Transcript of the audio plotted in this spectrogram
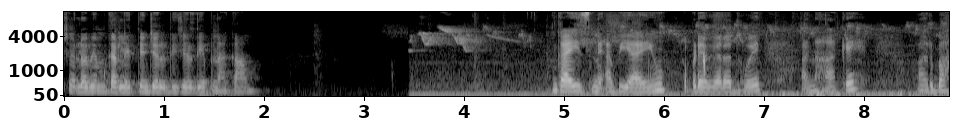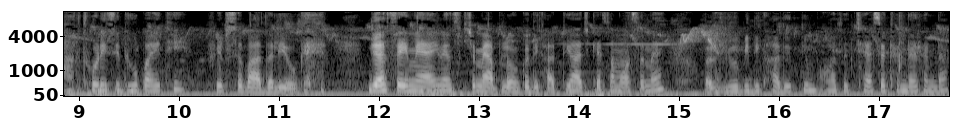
चलो, अभी हम कर लेते हैं जल्दी जल्दी अपना काम। गाइस मैं अभी आई हूँ, कपड़े वगैरह धोए और नहा के, और बाहर थोड़ी सी धूप आई थी, फिर से बादल ही हो गए। जैसे ही मैं आई, मैंने सोचा मैं आप लोगों को दिखाती हूँ आज कैसा मौसम है, और व्यू भी दिखा देती हूँ। बहुत अच्छा ऐसे ठंडा ठंडा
